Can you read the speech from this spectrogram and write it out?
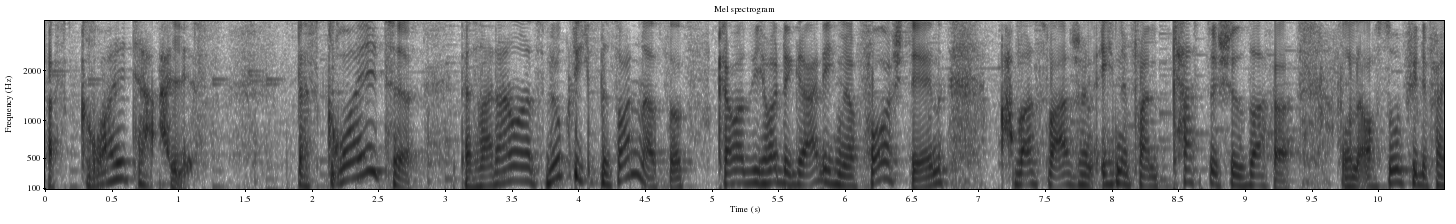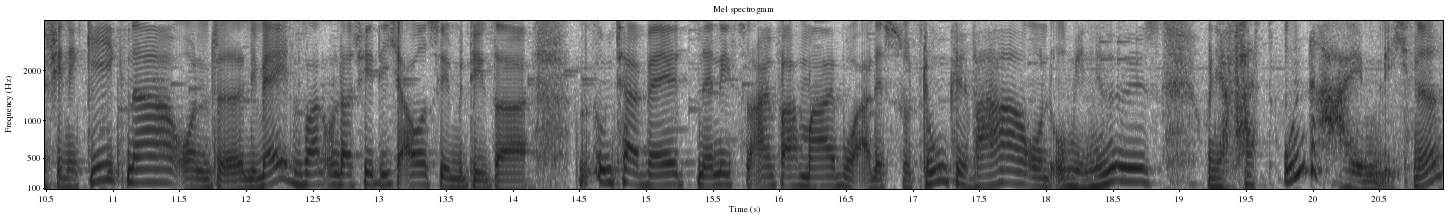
das grollte alles. Das grollte. Das war damals wirklich besonders. Das kann man sich heute gar nicht mehr vorstellen. Aber es war schon echt eine fantastische Sache. Und auch so viele verschiedene Gegner und äh, die Welten sahen unterschiedlich aus, wie mit dieser Unterwelt, nenne ich es einfach mal, wo alles so dunkel war und ominös und ja fast unheimlich. Ne?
